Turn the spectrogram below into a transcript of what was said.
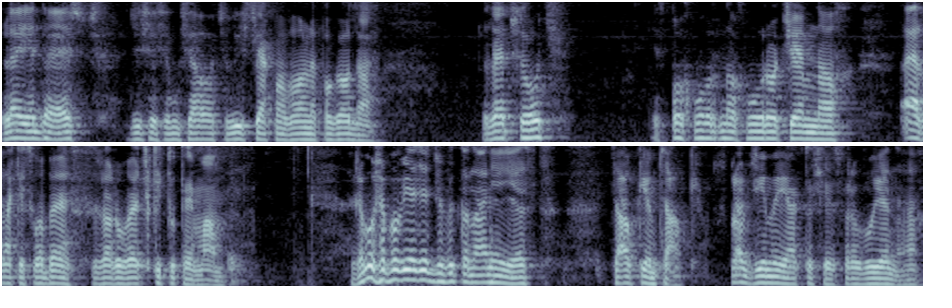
Leje deszcz. Dzisiaj się musiało oczywiście, jak ma wolna pogoda, zepsuć. Jest pochmurno, chmuro, ciemno. A ja takie słabe żaróweczki tutaj mam. Że muszę powiedzieć, że wykonanie jest całkiem, całkiem. Sprawdzimy jak to się sprawuje na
